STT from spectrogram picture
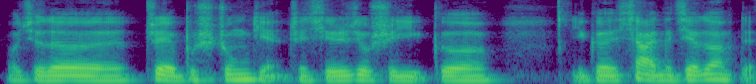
我觉得这也不是终点，这其实就是一个一个下一个阶段。对，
